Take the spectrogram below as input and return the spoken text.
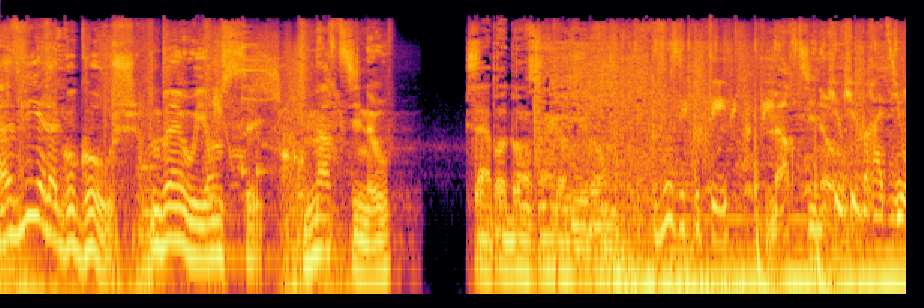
Avis à la gauche. Ben oui, on le sait. Martineau, ça n'a pas de bon sens comme il est bon. Vous écoutez Martineau. Cube Radio.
